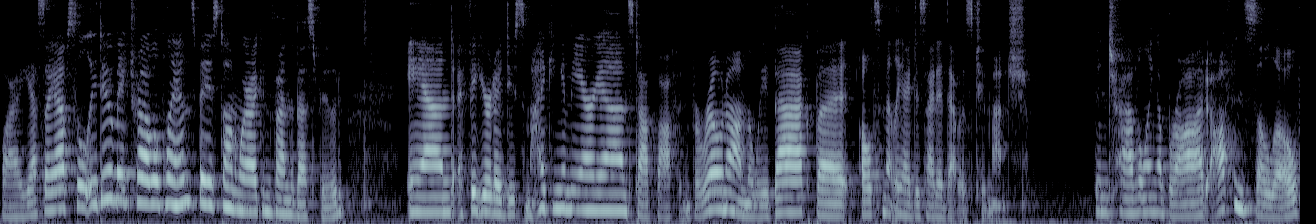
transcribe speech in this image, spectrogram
Why, yes, I absolutely do make travel plans based on where I can find the best food. And I figured I'd do some hiking in the area and stop off in Verona on the way back, but ultimately I decided that was too much. Been traveling abroad, often solo,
